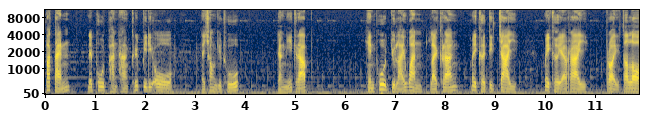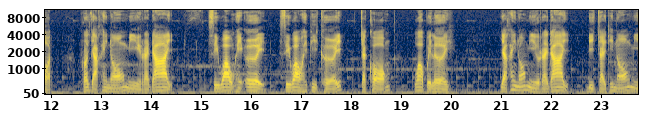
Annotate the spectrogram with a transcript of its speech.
ป้าแตนได้พูดผ่านทางคลิปวิดีโอในช่อง YouTube ดังนี้ครับ เห็นพูดอยู่หลายวันหลายครั้งไม่เคยติดใจ ไม่เคยอะไร ปล่อยตลอด เพราะอยากให้น้องมีรายได้ซีว่าวให้เอ้ยซีว่าวให้พี่เขยจากของว่าวไปเลย อยากให้น้องมีรายได้ ดีใจที่น้องมี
